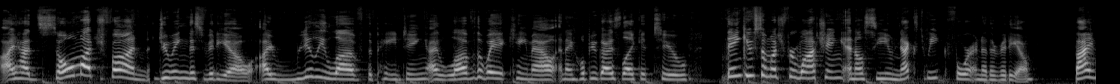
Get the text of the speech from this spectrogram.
I had so much fun doing this video. I really love the painting. I love the way it came out, and I hope you guys like it too. Thank you so much for watching, and I'll see you next week for another video. Bye!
